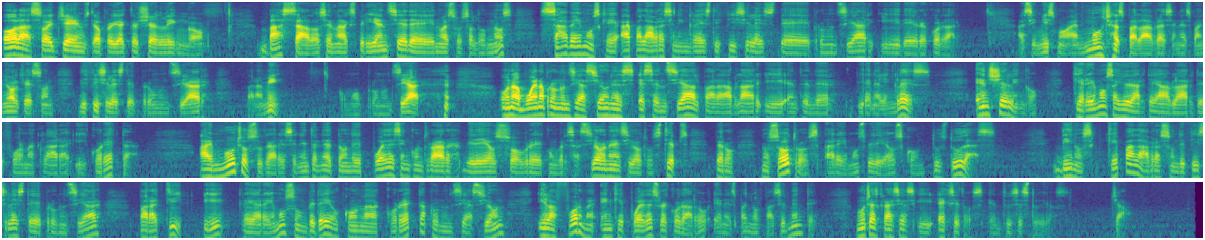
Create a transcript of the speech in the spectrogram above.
Hola, soy James del proyecto Sherlingo. Basados en la experiencia de nuestros alumnos, sabemos que hay palabras en inglés difíciles de pronunciar y de recordar. Asimismo, hay muchas palabras en español que son difíciles de pronunciar para mí, como pronunciar. Una buena pronunciación es esencial para hablar y entender bien el inglés. En Sherlingo, queremos ayudarte a hablar de forma clara y correcta. Hay muchos lugares en Internet donde puedes encontrar videos sobre conversaciones y otros tips, pero nosotros haremos videos con tus dudas. Dinos qué palabras son difíciles de pronunciar para ti y crearemos un video con la correcta pronunciación y la forma en que puedes recordarlo en español fácilmente. Muchas gracias y éxitos en tus estudios. Chao.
